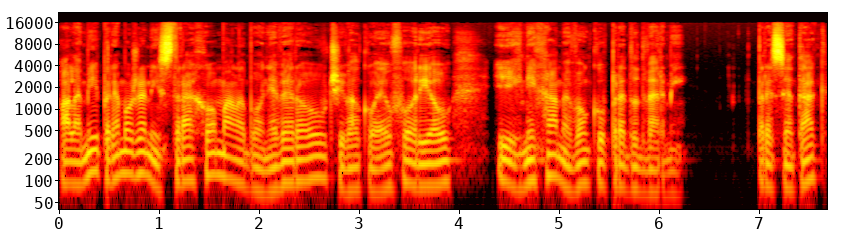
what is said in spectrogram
Ale my, premožení strachom alebo neverou či veľkou eufóriou, ich necháme vonku pred dvermi. Presne tak,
